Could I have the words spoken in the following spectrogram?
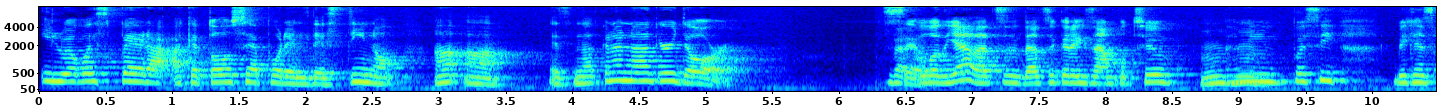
y luego espera a que todo sea por el destino, uh-uh, it's not gonna knock your door. That- So- well, yeah, that's a, that's a good example too. I mm-hmm. mean, pues sí, because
